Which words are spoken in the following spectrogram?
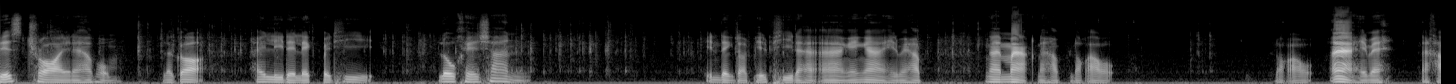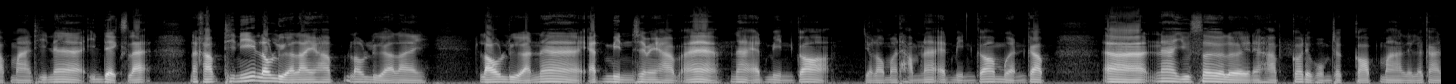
destroy นะครับผม แล้วก็ให้ redirect ไปที่ location index.php นะฮะ อ่า ง่ายๆ เห็นไหมครับ ง่ายมากนะครับ log out log out อ่า เห็นไหมนะครับ มาที่หน้า index แล้วนะครับ ทีนี้เราเหลืออะไรครับ เราเหลืออะไร เราเหลือหน้า admin ใช่ไหมครับ อ่า หน้า admin ก็ เดี๋ยวเรามาทำหน้า admin ก็เหมือนกับ อ่า หน้า user เลยนะครับ ก็เดี๋ยวผมจะ copy มาเลยแล้วกัน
